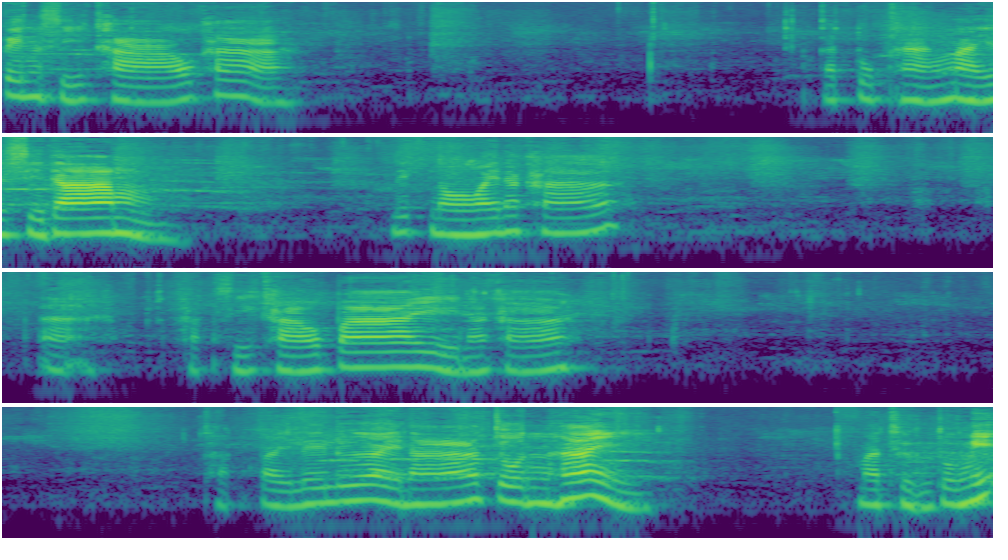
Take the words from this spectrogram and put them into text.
เป็นสีขาวค่ะ กระตุกหางไหมสีดำเล็กน้อยนะคะ ถักสีขาวไปนะคะ ถักไปเรื่อยๆนะ จนให้ มาถึงตรงนี้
